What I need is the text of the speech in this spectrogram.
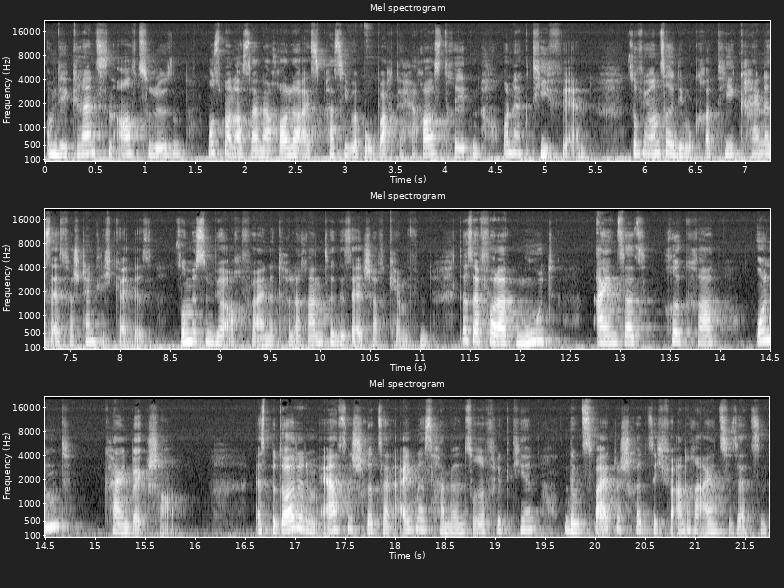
Um die Grenzen aufzulösen, muss man aus seiner Rolle als passiver Beobachter heraustreten und aktiv werden. So wie unsere Demokratie keine Selbstverständlichkeit ist, so müssen wir auch für eine tolerante Gesellschaft kämpfen. Das erfordert Mut, Einsatz, Rückgrat und kein Wegschauen. Es bedeutet im ersten Schritt sein eigenes Handeln zu reflektieren und im zweiten Schritt sich für andere einzusetzen,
